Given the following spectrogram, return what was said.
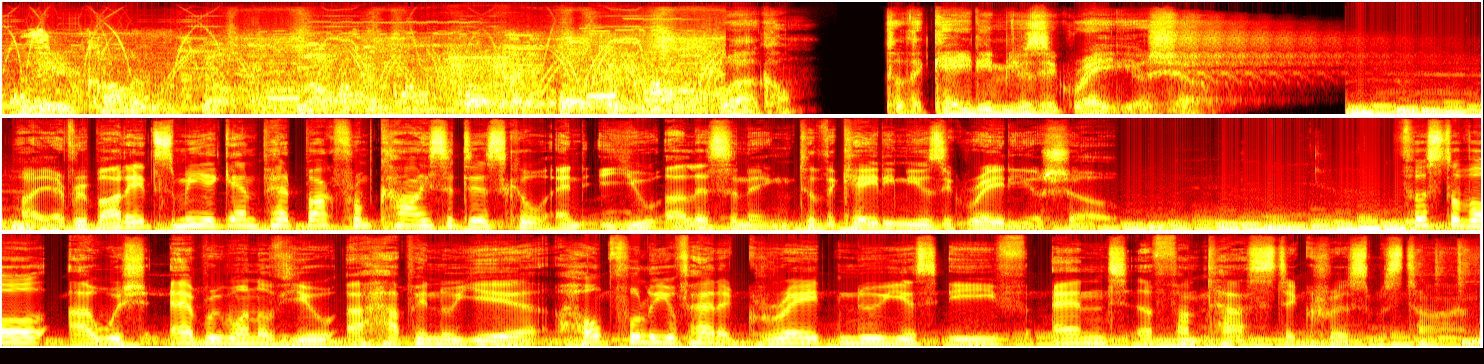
Welcome. Welcome. To the KD Music Radio Show. Hi everybody, it's me again, Pet Buck from Kaiserdisco, and you are listening to the KD Music Radio Show. First of all, I wish every one of you a happy new year. Hopefully, you've had a great New Year's Eve and a fantastic Christmas time.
